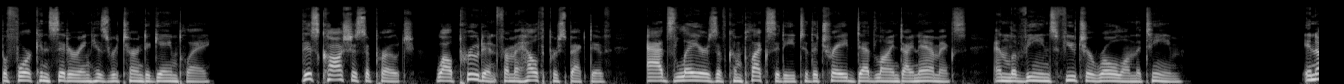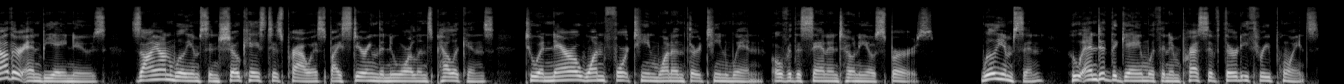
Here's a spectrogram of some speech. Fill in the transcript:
before considering his return to gameplay. This cautious approach, while prudent from a health perspective, adds layers of complexity to the trade deadline dynamics and LaVine's future role on the team. In other NBA news, Zion Williamson showcased his prowess by steering the New Orleans Pelicans to a narrow 114 113 win over the San Antonio Spurs. Williamson, who ended the game with an impressive 33 points,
